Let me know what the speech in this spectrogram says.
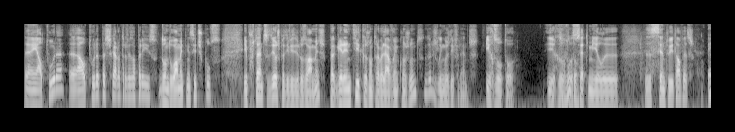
em altura, a altura para chegar outra vez ao paraíso, de onde o homem tinha sido expulso. E, portanto, Deus, para dividir os homens, para garantir que eles não trabalhavam em conjunto, deu-lhes línguas diferentes. E resultou. E resultou, resultou. 7 mil, cento e talvez. É,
